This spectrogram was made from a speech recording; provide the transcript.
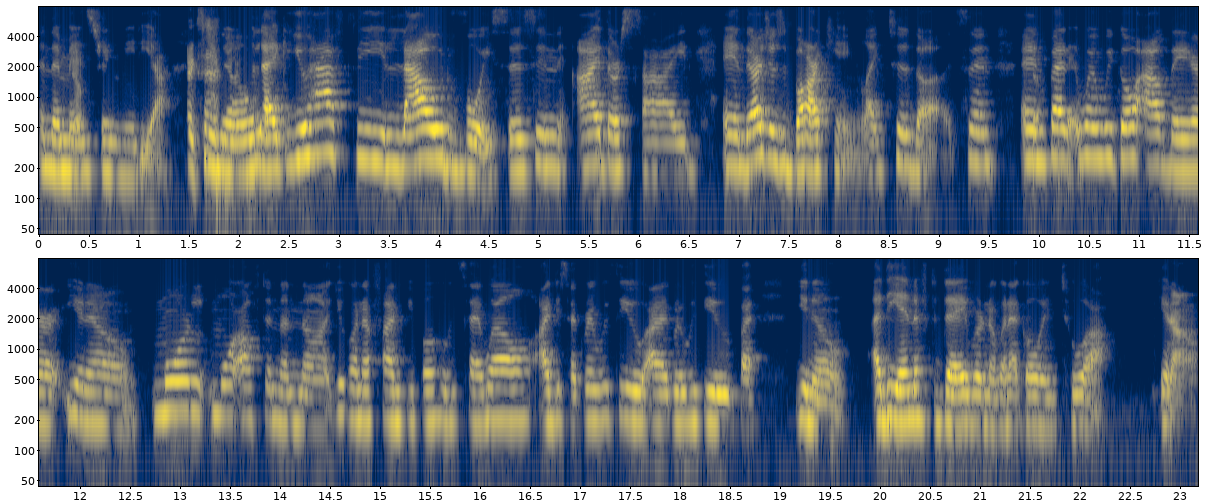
in the yep, mainstream media. You know like you have the loud voices in either side and they're just barking like two dogs. And Yep, and but when we go out there you know more more often than not you're going to find people who would say well i disagree with you i agree with you but you know at the end of the day we're not going to go into a you know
